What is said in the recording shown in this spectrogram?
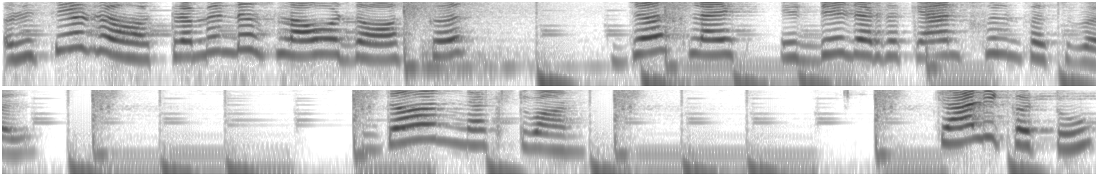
received a tremendous love at the Oscars, just like it did at the Cannes Film Festival. The next one, Charlie Jallikattu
